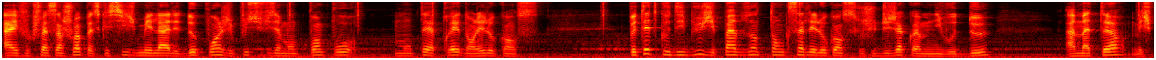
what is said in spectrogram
Ah, il faut que je fasse un choix parce que si je mets là les 2 points, j'ai plus suffisamment de points pour monter après dans l'éloquence. Peut-être qu'au début, j'ai pas besoin de tant que ça de l'éloquence, parce que je suis déjà quand même niveau 2, amateur, mais je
